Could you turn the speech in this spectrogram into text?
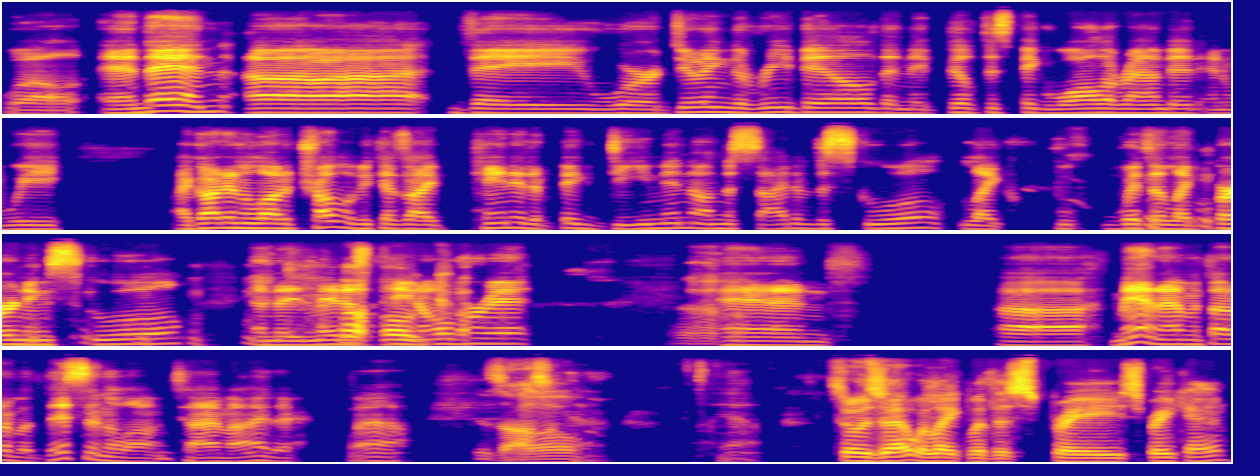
Well, and then uh, they were doing the rebuild and they built this big wall around it. And we, I got in a lot of trouble because I painted a big demon on the side of the school, like w- with a like burning school, and they made us Oh, paint God. over it. Ugh, And uh man, I haven't thought about this in a long time either. Wow. it's is awesome. Yeah. So is that with like with a spray spray can?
